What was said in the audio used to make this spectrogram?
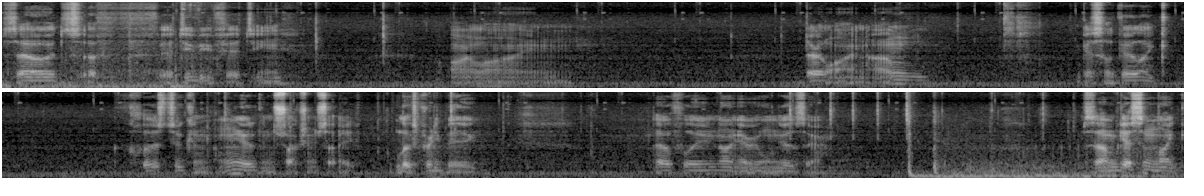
So it's a 50 v 50 our line. Their line. Um, I guess I'll go like close to. Con I'm gonna go to construction site. Looks pretty big. Hopefully, not everyone goes there. So I'm guessing like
